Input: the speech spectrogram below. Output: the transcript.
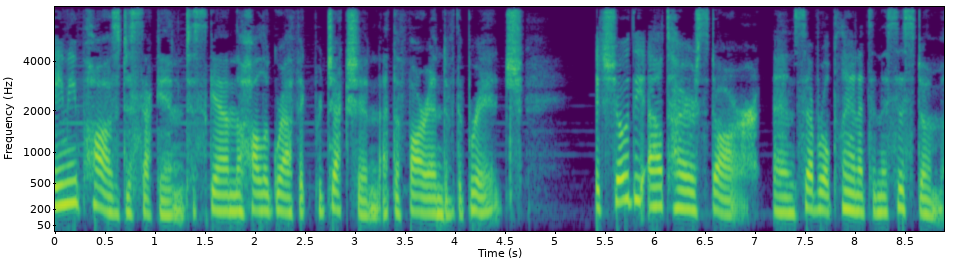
Amy paused a second to scan the holographic projection at the far end of the bridge. It showed the Altair star and several planets in the system,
